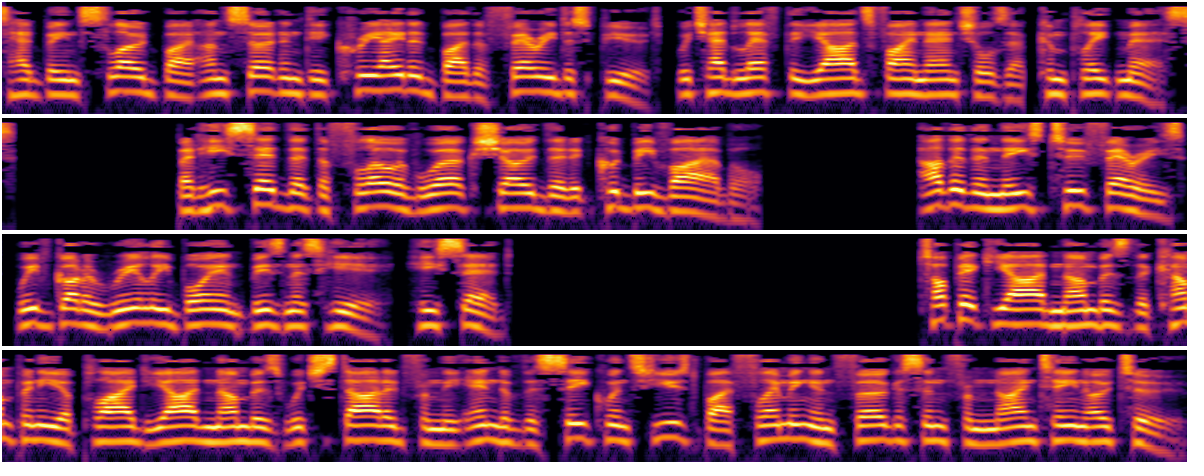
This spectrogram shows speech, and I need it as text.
had been slowed by uncertainty created by the ferry dispute, which had left the yard's financials a complete mess. But he said that the flow of work showed that it could be viable. Other than these two ferries, we've got a really buoyant business here, he said. Topic yard numbers The company applied yard numbers which started from the end of the sequence used by Fleming and Ferguson from 1902.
